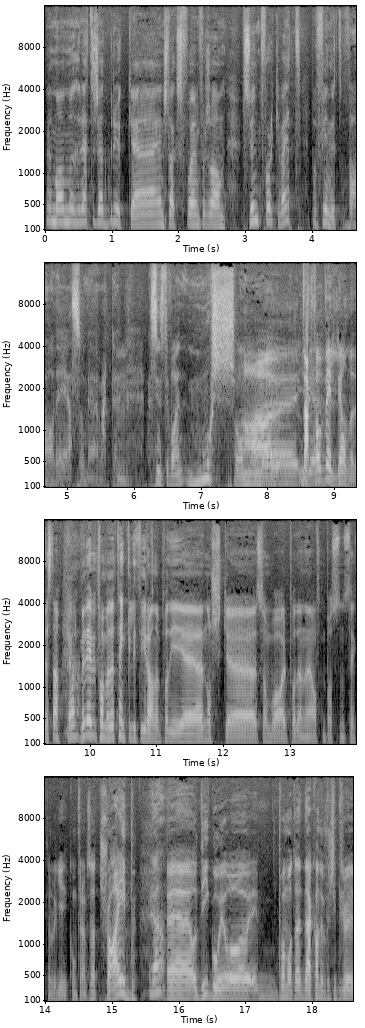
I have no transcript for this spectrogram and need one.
Men man må rett og slett bruke en slags form for sånn sunt folkevett på å finne ut hva det er som er verdt det. Mm. Jeg syns det var en morsom Ja, idé. I hvert fall veldig annerledes. da. Ja. Men jeg får meg til å tenke litt på de eh, norske som var på denne Aftenpostens teknologikonferanse. Tribe. Ja. Eh, og de går jo eh, på en måte, Der kan du forsikre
